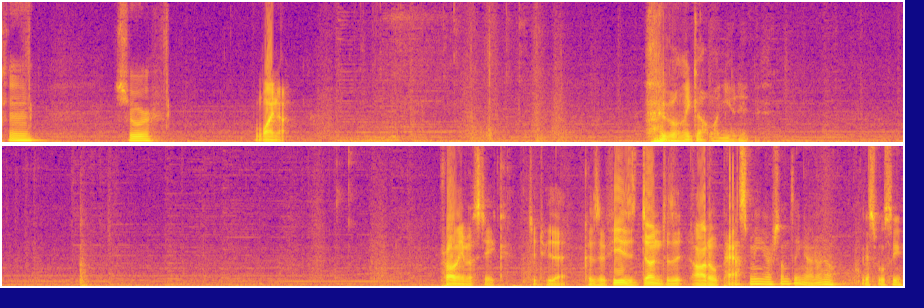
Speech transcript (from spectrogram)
Okay, sure. Why not? I've only got one unit. Probably a mistake to do that, because if he's done, does it auto pass me or something? I don't know. I guess we'll see.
